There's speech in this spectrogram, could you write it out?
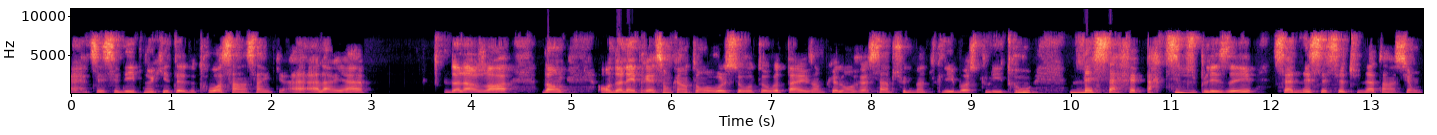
euh, c'est des pneus qui étaient de 305 à, l'arrière de largeur. Donc, on a l'impression quand on roule sur autoroute, par exemple, que l'on ressent absolument toutes les bosses, tous les trous, mais ça fait partie du plaisir. Ça nécessite une attention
